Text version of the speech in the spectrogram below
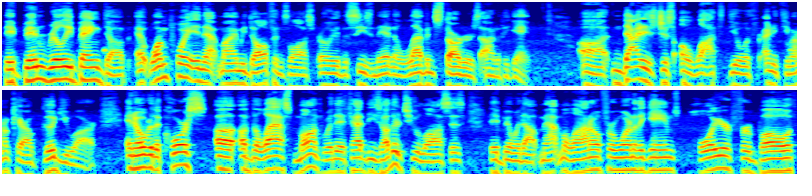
they've been really banged up. At one point in that Miami Dolphins loss earlier this season, they had 11 starters out of the game. Uh, that is just a lot to deal with for any team. I don't care how good you are. And over the course uh, of the last month, where they've had these other two losses, they've been without Matt Milano for one of the games, Poyer for both.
